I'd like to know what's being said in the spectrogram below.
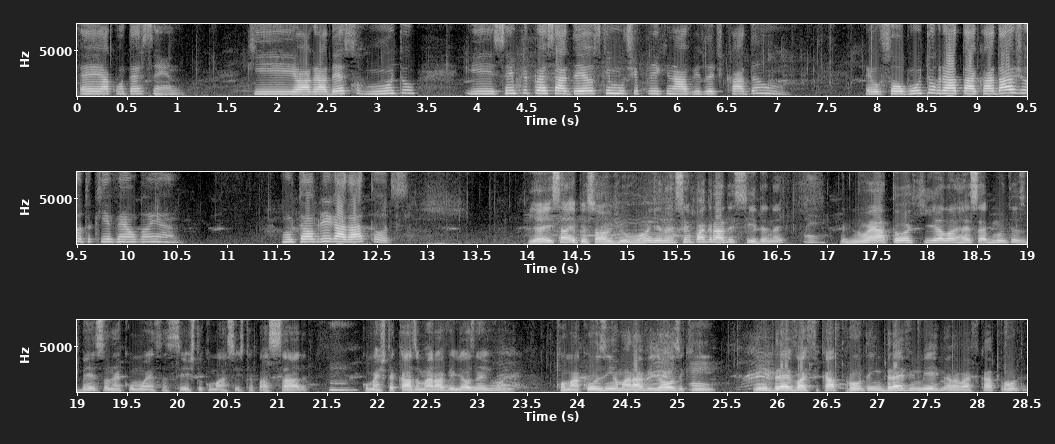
é, acontecendo. Que eu agradeço muito e sempre peço a Deus que multiplique na vida de cada um. Eu sou muito grata a cada ajuda que venham ganhando. Muito obrigada a todos. E é isso aí, pessoal. Giovanni, né? Sempre agradecida, né? É. Não é à toa que ela recebe muitas bênçãos, né? Como essa sexta, como a sexta passada. Como esta casa maravilhosa, né, Giovanni? Como a cozinha maravilhosa que em breve vai ficar pronta. Em breve mesmo ela vai ficar pronta.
